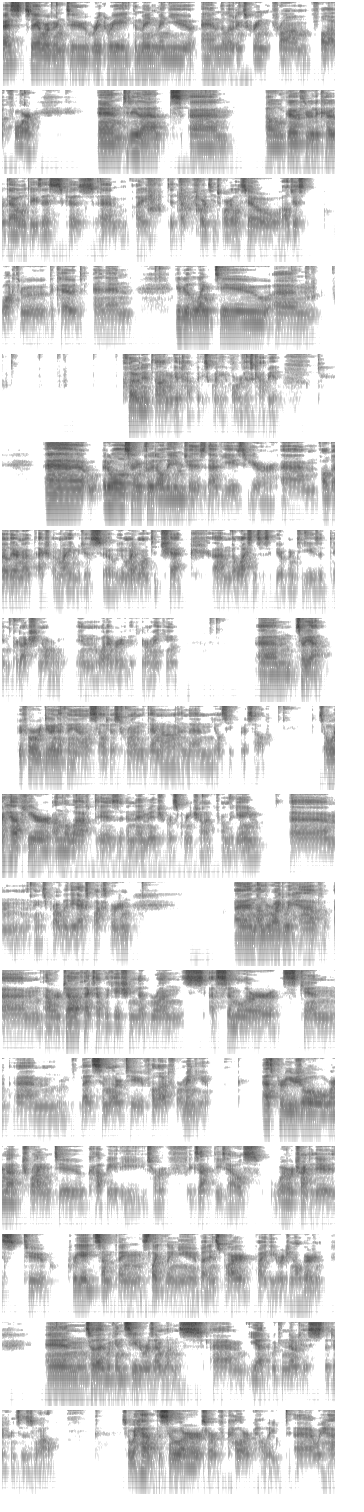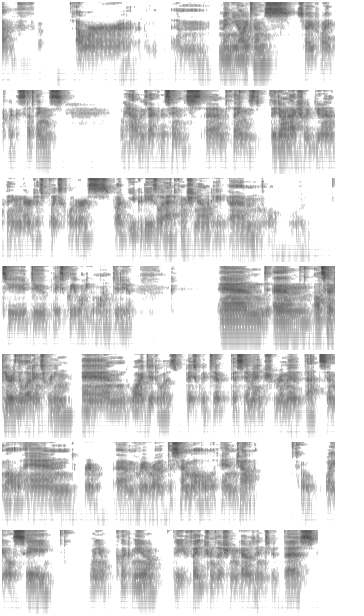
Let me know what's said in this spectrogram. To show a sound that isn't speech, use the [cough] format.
Guys, today we're going to recreate the main menu and the loading screen from Fallout 4. And to do that, um, I'll go through the code that already exists because um, I did that before the tutorial. So I'll just walk through the code and then give you the link to um, clone it on GitHub basically, or just copy it. Uh, it will also include all the images that I've used here, um, although they're not actually my images, so you might want to check um, the licenses if you're going to use it in production or in whatever that you're making. Um, so yeah, before we do anything else, I'll just run the demo and then you'll see for yourself. So what we have here on the left is an image or a screenshot from the game. Um, I think it's probably the Xbox version. And on the right, we have um, our JavaFX application that runs a similar skin um, that's similar to Fallout 4 menu. As per usual, we're not trying to copy the sort of exact details. What we're trying to do is to create something slightly new but inspired by the original version. And so that we can see the resemblance, um, yet we can notice the differences as well. So we have the similar sort of color palette. Uh, we have our um, menu items. So if I click settings, we have exactly the same um, things. They don't actually do anything. They're just placeholders, but you could easily add functionality um, to do basically what you want to do. And um, also here's the loading screen. And what I did was basically took this image, removed that symbol, and re um, rewrote the symbol in Java. So what you'll see when you click new, the fade transition goes into this,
